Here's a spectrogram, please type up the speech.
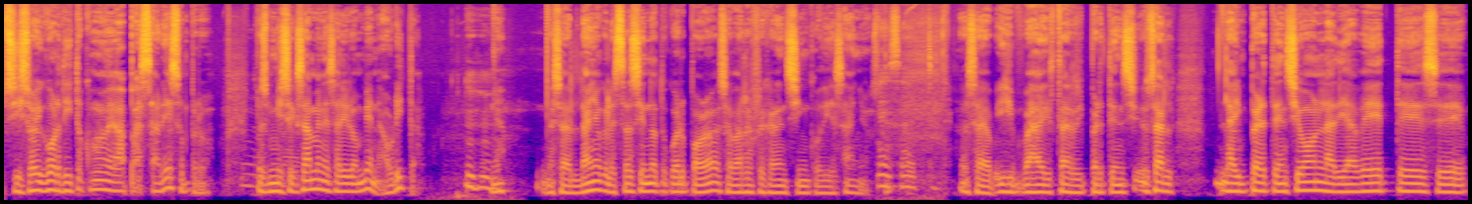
si soy gordito, ¿cómo me va a pasar eso? Pero pues mis exámenes salieron bien ahorita. O sea, el daño que le estás haciendo a tu cuerpo ahora se va a reflejar en 5 o 10 años. Exacto. O sea, y va a estar hipertensión, o sea, la hipertensión, la diabetes, eh,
